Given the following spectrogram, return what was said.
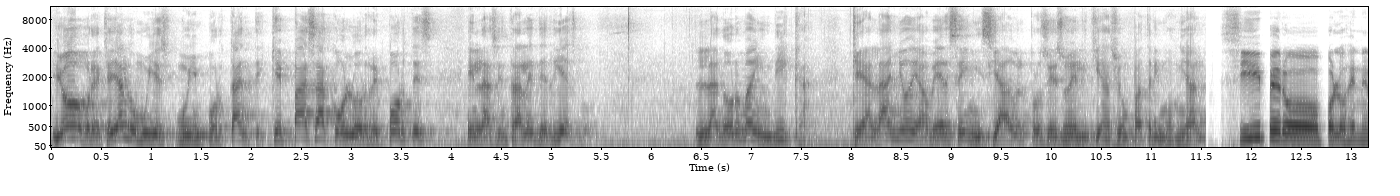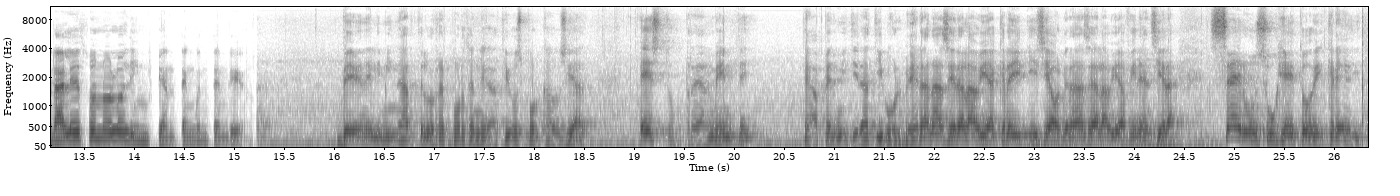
Y ojo, porque aquí hay algo muy, muy importante. ¿Qué pasa con los reportes en las centrales de riesgo? La norma indica que al año de haberse iniciado el proceso de liquidación patrimonial, Sí, pero por lo general eso no lo limpian, tengo entendido. deben eliminarte los reportes negativos por caducidad. Esto realmente te va a permitir a ti volver a nacer a la vida crediticia, volver a nacer a la vida financiera, ser un sujeto de crédito.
